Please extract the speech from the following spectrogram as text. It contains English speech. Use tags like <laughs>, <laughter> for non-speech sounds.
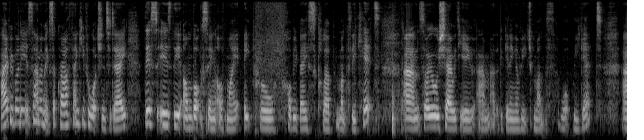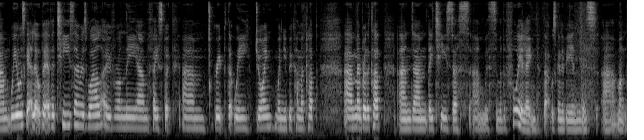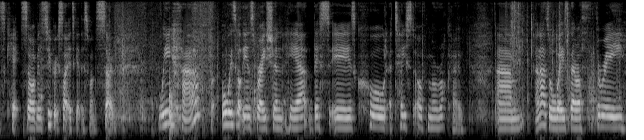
Hi everybody, it's Sam at Mixed Up Craft. Thank you for watching today. This is the unboxing of my April Hobbybase Club monthly kit. Um, so I always share with you um, at the beginning of each month what we get. Um, we always get a little bit of a teaser as well over on the um, Facebook um, group that we join when you become a club um, member of the club and they teased us with some of the foiling that was going to be in this uh, month's kit. So I've been super excited to get this one. So we have always got the inspiration here. This is called A Taste of Morocco. Um, and as always, there are three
